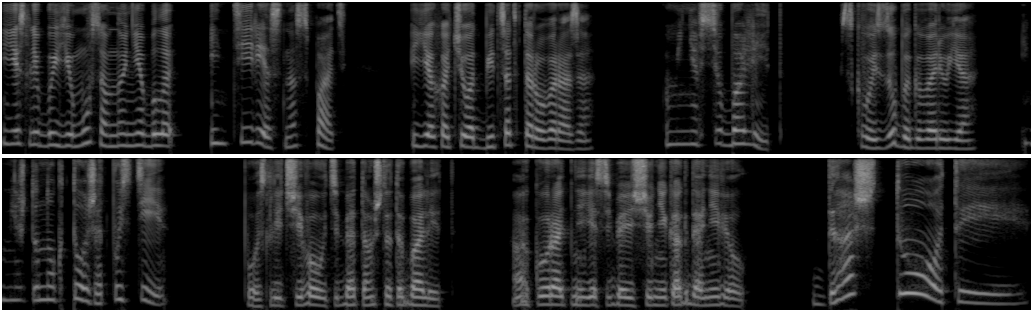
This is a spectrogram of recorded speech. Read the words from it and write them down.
если бы ему со мной не было интересно спать. Я хочу отбиться от второго раза. У меня все болит. Сквозь зубы говорю я. И между ног тоже отпусти. После чего у тебя там что-то болит? Аккуратнее я себя еще никогда не вел. Да что ты?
